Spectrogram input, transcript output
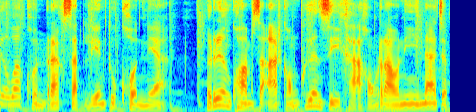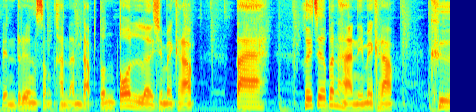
ื่อว่าคนรักสัตว์เลี้ยงทุกคนเนี่ยเรื่องความสะอาดของเพื่อนสี่ขาของเรานี่น่าจะเป็นเรื่องสำคัญอันดับต้นๆเลยใช่ไหมครับ แต่เคยเจอปัญหานี้ไหมครับ คือ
